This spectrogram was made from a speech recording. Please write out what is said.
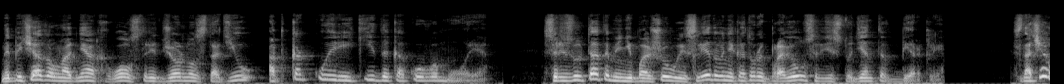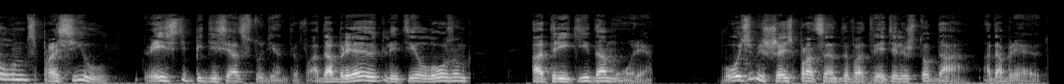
напечатал на днях Wall Street Journal статью «От какой реки до какого моря?» С результатами небольшого исследования, которое провел среди студентов Беркли. Сначала он спросил 250 студентов, одобряют ли те лозунг «от реки до моря». 86% ответили, что да, одобряют.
